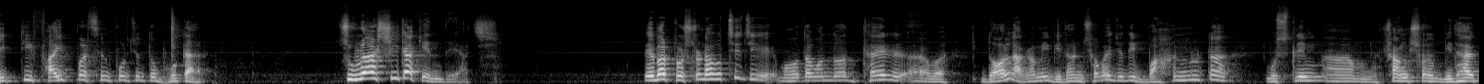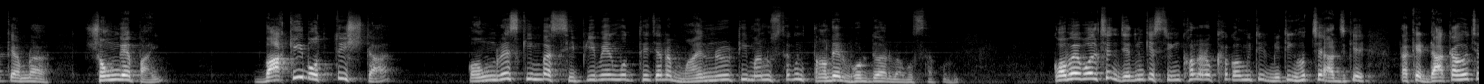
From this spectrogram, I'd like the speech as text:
এইট্টি ফাইভ পার্সেন্ট পর্যন্ত ভোটার চুরাশিটা কেন্দ্রে আছে। এবার প্রশ্নটা হচ্ছে যে মমতা বন্দ্যোপাধ্যায়ের দল আগামী বিধানসভায় যদি বাহান্নটা মুসলিম সাংসদ, বিধায়ককে আমরা সঙ্গে পাই, বাকি বত্রিশটা কংগ্রেস কিংবা সিপিএমের মধ্যে যারা মাইনরিটি মানুষ থাকবেন তাদের ভোট দেওয়ার ব্যবস্থা করুন। কবে বলছেন? যেদিনকে শৃঙ্খলা রক্ষা কমিটির মিটিং হচ্ছে, আজকে তাকে ডাকা হয়েছে,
